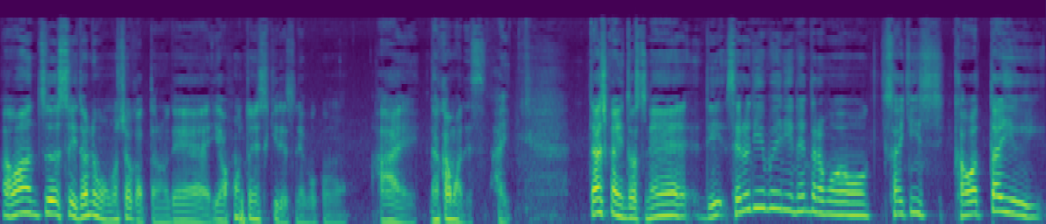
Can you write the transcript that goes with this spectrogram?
まあ、 one、two、three、どれも面白かったので、いや、本当に好きですね、僕も。はい。仲間です。はい。確かにですね、セル DVD レンタルも最近変わったり、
